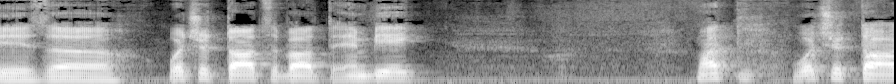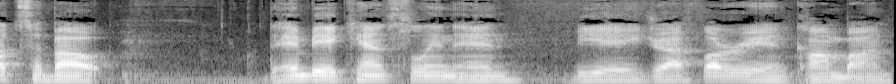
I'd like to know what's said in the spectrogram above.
Is uh, what's your thoughts about the NBA? My, what's your thoughts about the NBA canceling the NBA draft lottery and combine?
